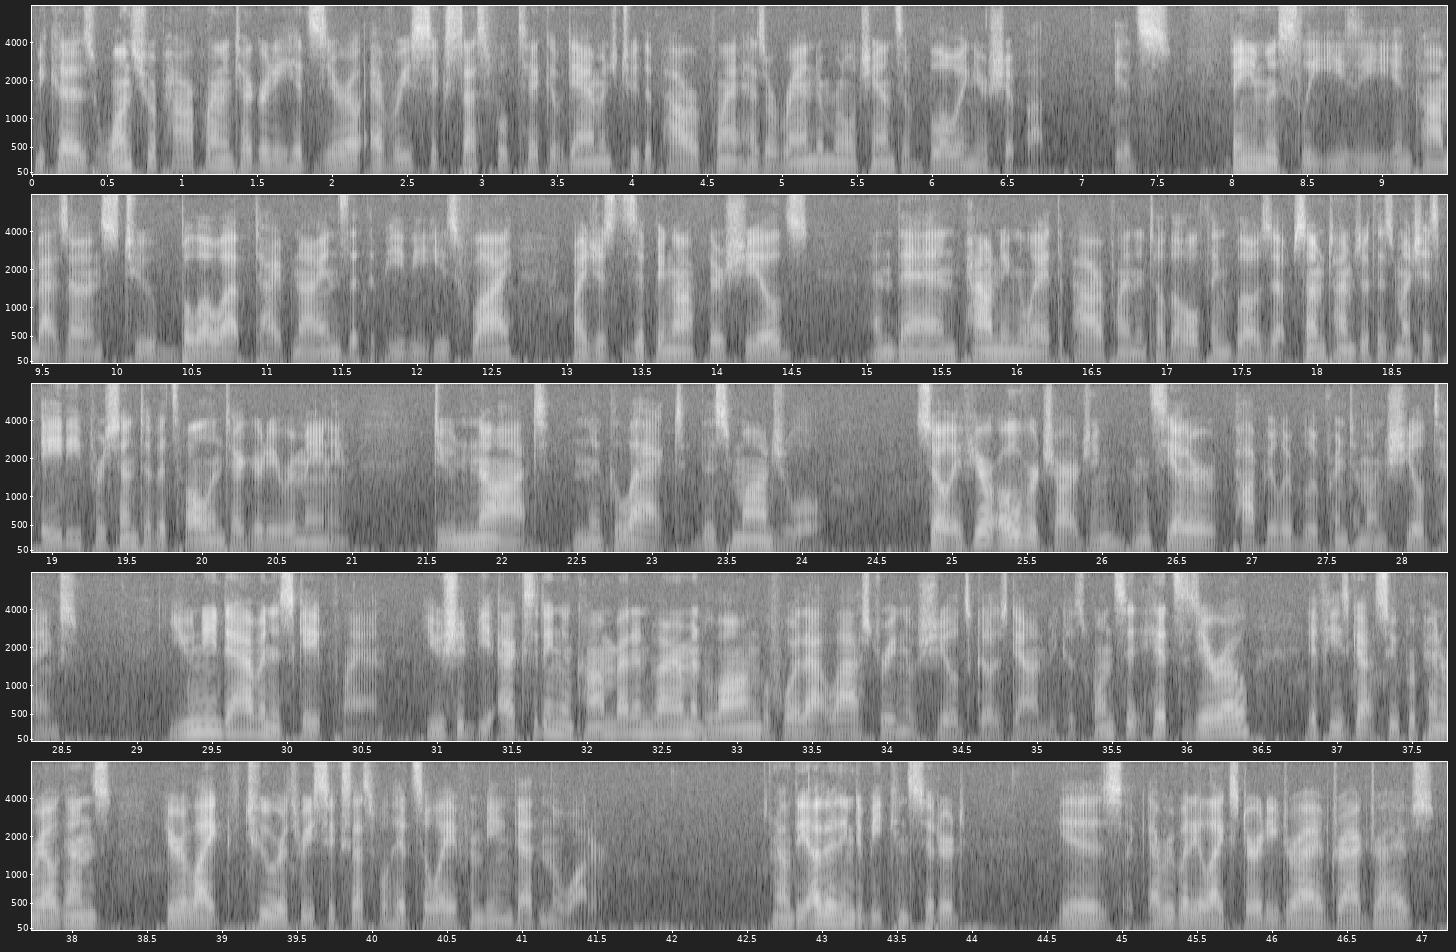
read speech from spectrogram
Because once your power plant integrity hits zero every successful tick of damage to the power plant has a random roll chance of blowing your ship up. It's famously easy in combat zones to blow up Type 9s that the PvEs fly by just zipping off their shields and then pounding away at the power plant until the whole thing blows up, sometimes with as much as 80% of its hull integrity remaining. Do not neglect this module. So if you're overcharging, and that's the other popular blueprint among shield tanks, you need to have an escape plan. You should be exiting a combat environment long before that last ring of shields goes down, because once it hits zero, if he's got super pen railguns, you're like two or three successful hits away from being dead in the water. Now, the other thing to be considered is like everybody likes dirty drive drag drives.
